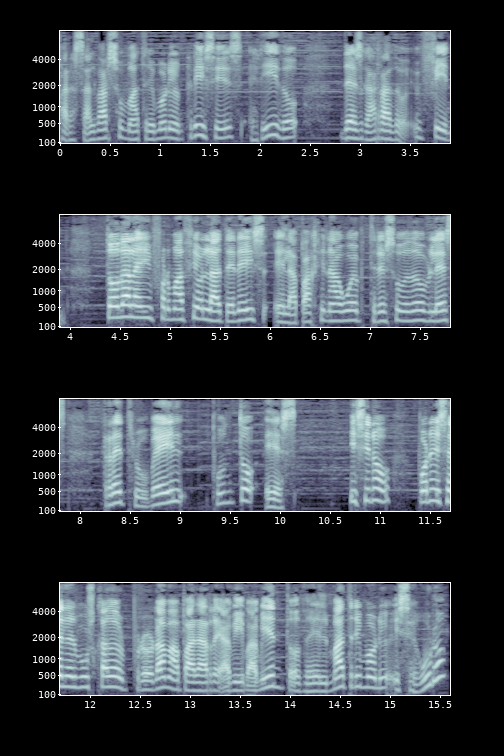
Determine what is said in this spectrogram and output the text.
para salvar su matrimonio en crisis, herido, desgarrado, en fin. Toda la información la tenéis en la página web www.retrouvail.es. Y si no, ponéis en el buscador programa para reavivamiento del matrimonio y seguro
